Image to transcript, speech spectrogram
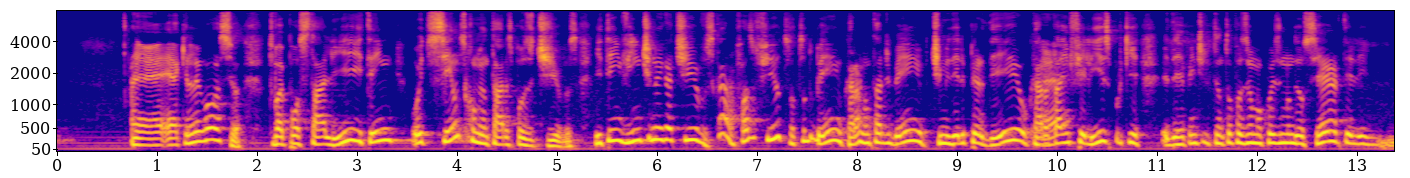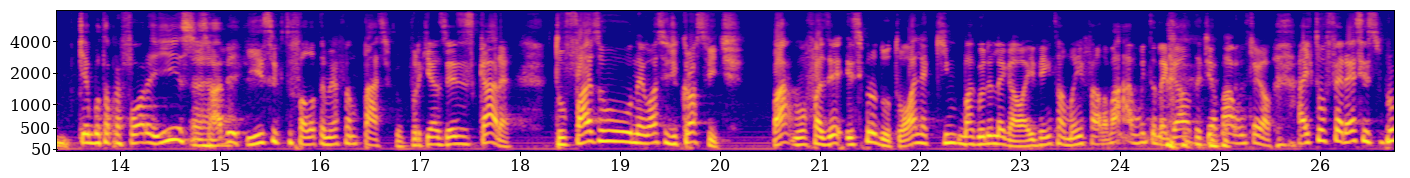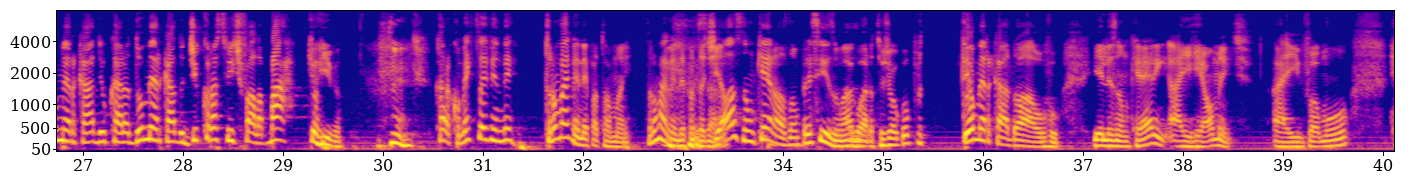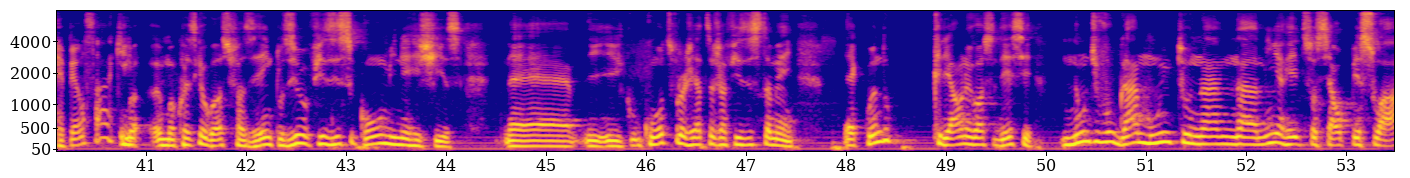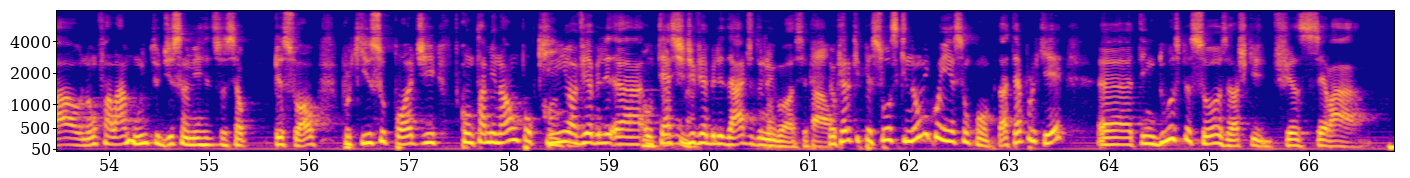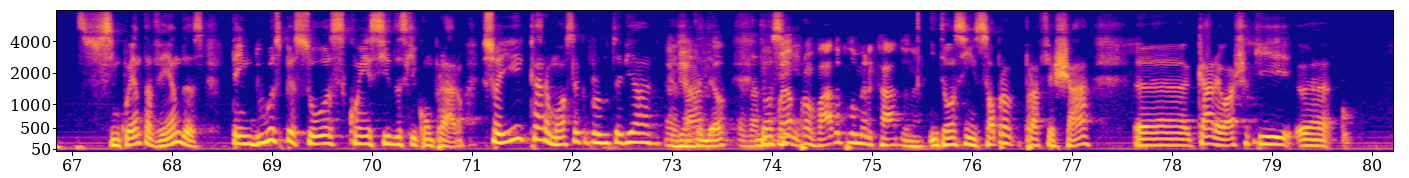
É, é aquele negócio, tu vai postar ali e tem 800 comentários positivos e tem 20 negativos. Cara, faz o filtro, tá tudo bem, o cara não tá de bem, o time dele perdeu, o cara É. tá infeliz porque de repente ele tentou fazer uma coisa e não deu certo, ele quer botar pra fora isso, Aham. sabe? Isso que tu falou também é fantástico, porque às vezes, cara, tu faz o negócio de crossfit. Pá, vou fazer esse produto. Olha que bagulho legal. Aí vem tua mãe e fala, ah, muito legal, tua tia, bah, muito legal. Aí tu oferece isso pro mercado e o cara do mercado de crossfit fala, bah, que horrível. cara, como é que tu vai vender? Tu não vai vender pra tua mãe, tu não vai vender pra tua tia. Elas não querem, elas não precisam. Agora, tu jogou pro teu mercado-alvo e eles não querem, aí realmente. Aí vamos repensar aqui. Uma, uma coisa que eu gosto de fazer, inclusive eu fiz isso com o Mini RX, é, e, e com com outros projetos eu já fiz isso também. É quando criar um negócio desse, não divulgar muito na, na minha rede social pessoal, não falar muito disso na minha rede social pessoal, porque isso pode contaminar um pouquinho a a- o teste de viabilidade do negócio. Total. Eu quero que pessoas que não me conheçam comprem, até porque eh, tem duas pessoas, eu acho que fez, sei lá, 50 vendas, tem duas pessoas conhecidas que compraram. Isso aí, cara, mostra que o produto é viável. É viável. Entendeu? Exato. Então, Foi assim- aprovado pelo mercado, né? Então, assim, só pra, pra fechar, ah, cara, eu acho que ah,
